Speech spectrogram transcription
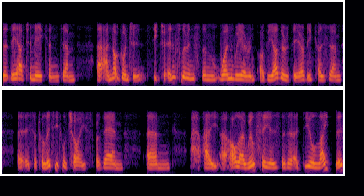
that they have to make, and um, uh, I'm not going to seek to influence them one way or, or the other there because um, uh, it's a political choice for them. Um, I, all I will say is that a, deal like this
